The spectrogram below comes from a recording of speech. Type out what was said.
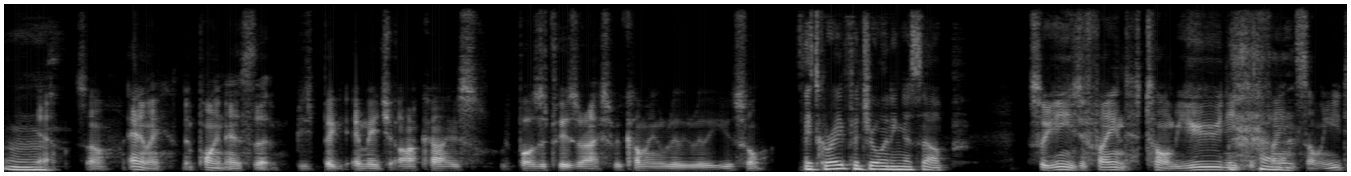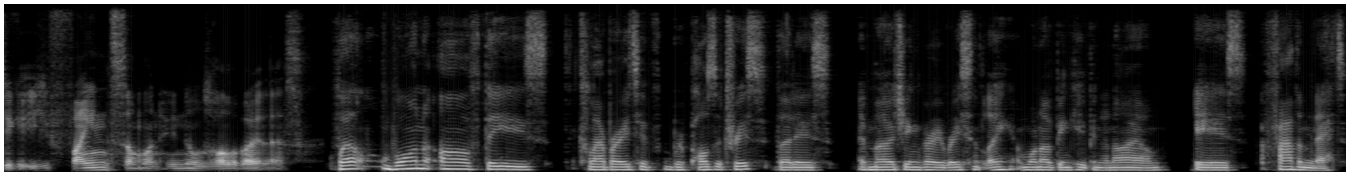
Mm. Yeah. So anyway, the point is that these big image archives repositories are actually becoming really, really useful. It's great for joining us up. So you need to find Tom. You need to find someone. You need to get you find someone who knows all about this. Well, one of these collaborative repositories that is emerging very recently, and one I've been keeping an eye on, is FathomNet.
